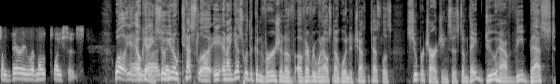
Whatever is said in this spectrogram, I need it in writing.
some very remote places. Well, yeah, And, okay, uh, so they- you know Tesla, and I guess with the conversion of of everyone else now going to Tesla's supercharging system, they do have the best.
